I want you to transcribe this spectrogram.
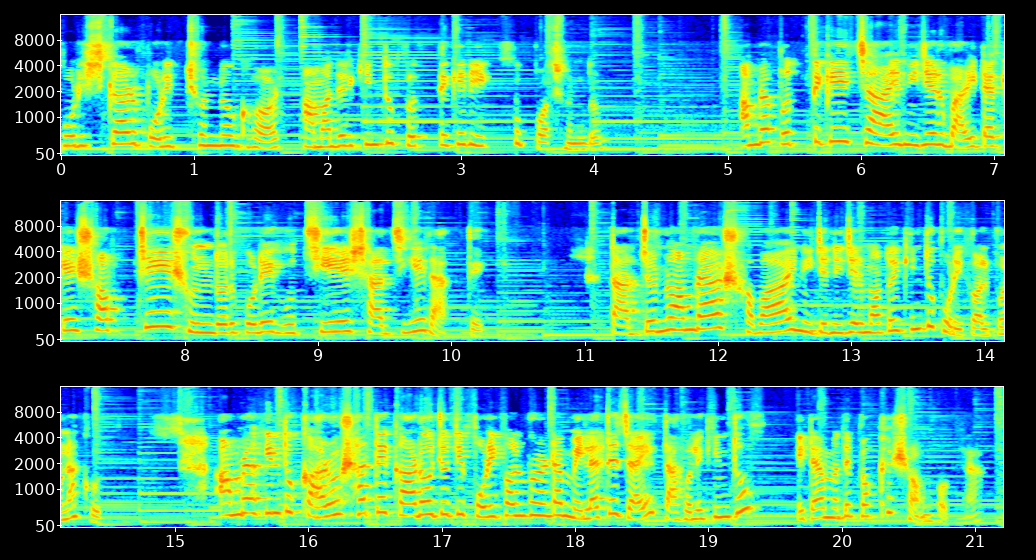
পরিষ্কার, পরিচ্ছন্ন ঘর আমাদের কিন্তু প্রত্যেকেরই খুব পছন্দ। আমরা প্রত্যেকেই চাই নিজের বাড়িটাকে সবচেয়ে সুন্দর করে গুছিয়ে সাজিয়ে রাখতে। তার জন্য আমরা সবাই নিজের নিজের মতোই কিন্তু পরিকল্পনা করি। আমরা কিন্তু কারোর সাথে কারও যদি পরিকল্পনাটা মেলাতে যাই, তাহলে কিন্তু এটা আমাদের পক্ষে সম্ভব না।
